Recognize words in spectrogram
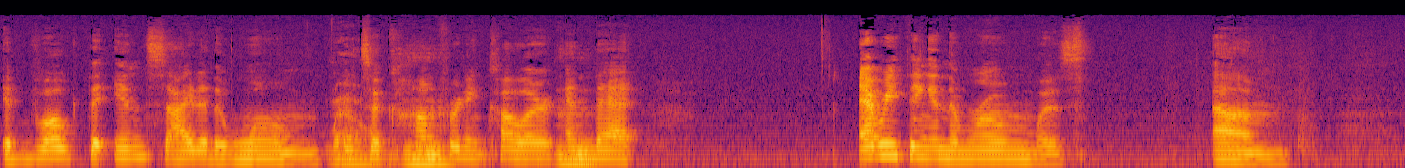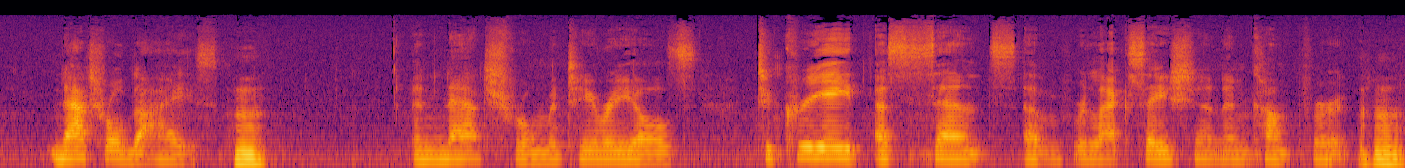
evoked the inside of the womb. It's a Wow. Mhm. comforting color, Mhm. and that everything in the room was um, natural dyes Hmm. and natural materials to create a sense of relaxation and comfort. Mhm.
